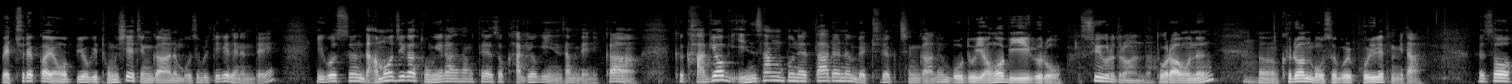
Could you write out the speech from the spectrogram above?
매출액과 영업 비용이 동시에 증가하는 모습을 띠게 되는데 이것은 나머지가 동일한 상태에서 가격이 인상되니까 그 가격 인상분에 따르는 매출액 증가는 모두 영업 이익으로 수익으로 들어간다. 돌아오는 음. 어, 그런 모습을 보이게 됩니다. 그래서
